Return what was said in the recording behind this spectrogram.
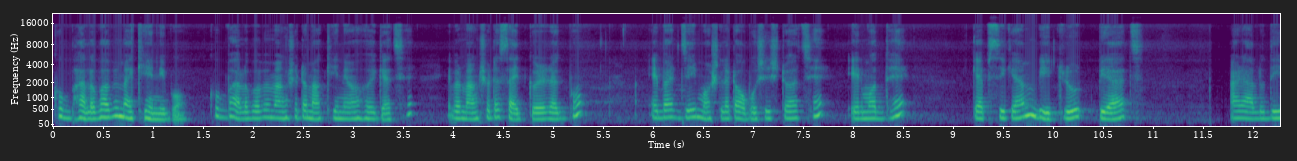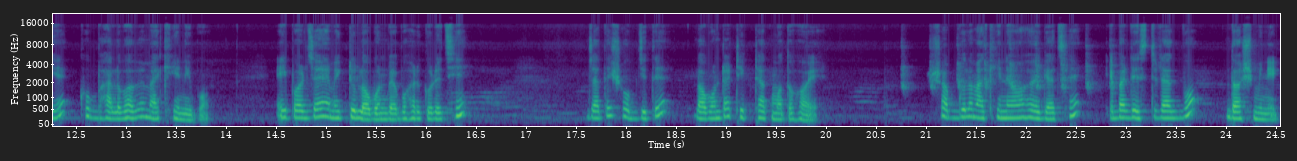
খুব ভালোভাবে মাখিয়ে নিব। খুব ভালোভাবে মাংসটা মাখিয়ে নেওয়া হয়ে গেছে। এবার মাংসটা সাইড করে রাখব। এবার যেই মশলাটা অবশিষ্ট আছে, এর মধ্যে ক্যাপসিকাম, বিটরুট, পেঁয়াজ আর আলু দিয়ে খুব ভালোভাবে মাখিয়ে নিব। এই পর্যায়ে আমি একটু লবণ ব্যবহার করেছি, যাতে সবজিতে লবণটা ঠিকঠাক মতো হয়। সবগুলো মাখিয়ে নেওয়া হয়ে গেছে। এবার রেস্টে রাখব দশ মিনিট।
